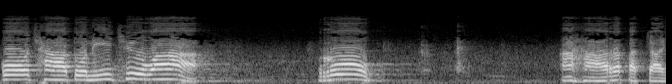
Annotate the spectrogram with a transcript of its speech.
โอชาตัวนี้ชื่อว่า รูป อาหารปัจจัย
